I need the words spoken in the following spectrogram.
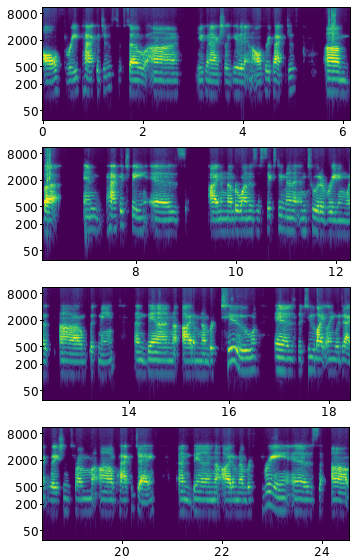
all three packages. So, uh, you can actually get it in all three packages. Um, but in package B is item number one is a 60 minute intuitive reading with uh, with me. And then item number two is the two light language activations from uh, package A. And then item number three is uh,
